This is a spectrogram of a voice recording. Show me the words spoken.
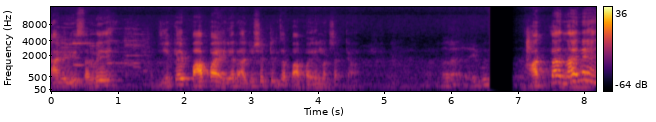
आणि ही सगळी जे काही पाप आहे हे राजू शेट्टींचं पाप आहे हे लक्षात ठेवा. आत्ता नाही नाही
